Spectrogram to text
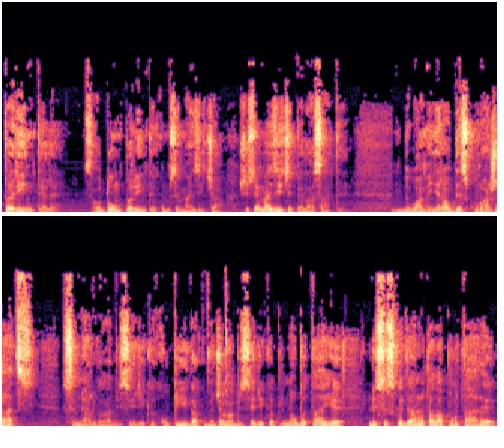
părintele sau domn părinte, cum se mai zicea. Și se mai zice pe la sate. Oamenii erau descurajați să meargă la biserică. Copiii, dacă mergeau la biserică, primeau bătaie, li se scădea nota la purtare,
